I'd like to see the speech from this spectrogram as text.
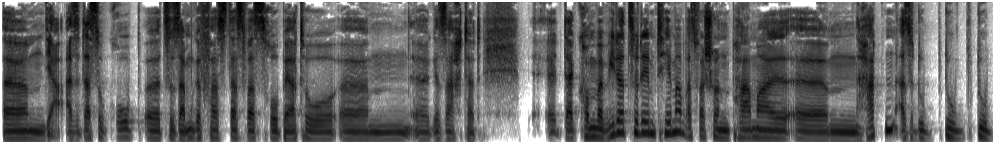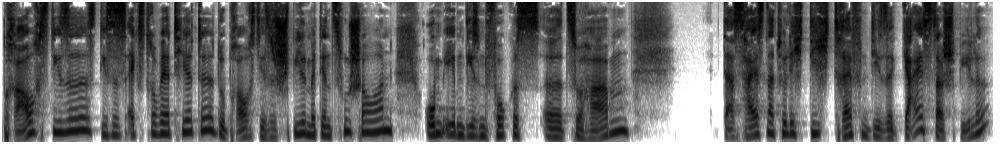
Ähm, ja, also das so grob äh, zusammengefasst, das, was Roberto ähm, äh, gesagt hat. Äh, da kommen wir wieder zu dem Thema, was wir schon ein paar Mal ähm, hatten. Also du, du, du brauchst dieses, dieses Extrovertierte, du brauchst dieses Spiel mit den Zuschauern, um eben diesen Fokus äh, zu haben. Das heißt natürlich, dich treffen diese Geisterspiele,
